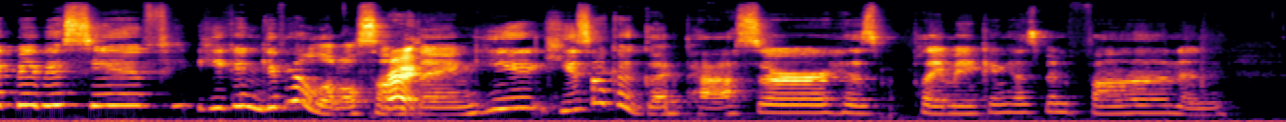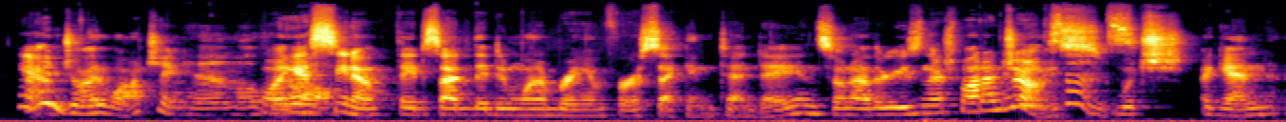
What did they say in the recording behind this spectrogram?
like maybe see if he can give you a little Right. something. He he's like a good passer. His playmaking has been fun, and Yeah. I enjoyed watching him. Overall. Well, I guess, you know, they decided they didn't want to bring him for a second 10 day, and so now they're using their spot on Jones, which, again,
